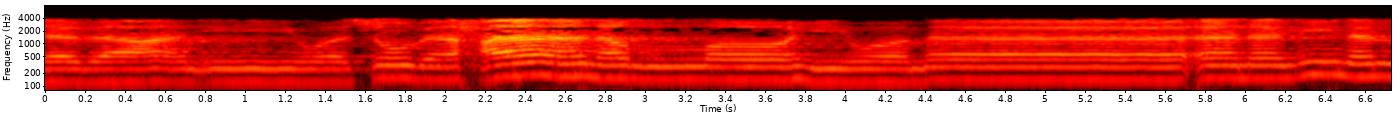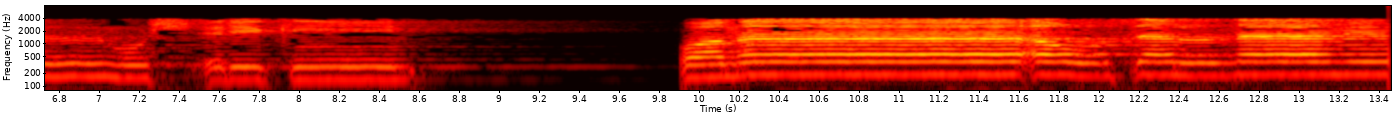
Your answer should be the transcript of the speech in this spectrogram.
اتبعني وسبحان الله وما أنا من المشركين وما أرسلنا من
